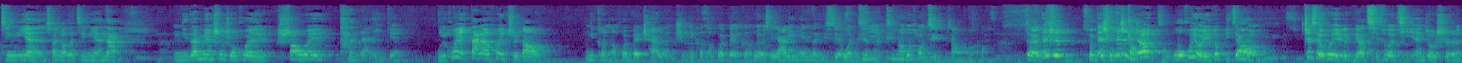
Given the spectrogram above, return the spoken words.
经验，小小的经验。那你在面试的时候会稍微坦然一点，你会大概会知道。你可能会被 challenge，你可能会被可能会有一些压力面的一些问题天，听到都好紧张哦。对，但是但是但是你知道，我会有一个比较，这次也会有一个比较奇特的体验，就是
